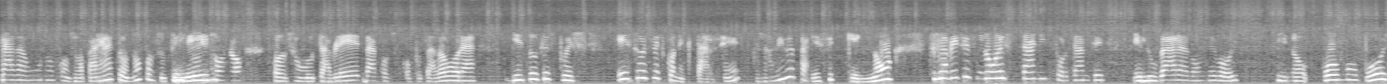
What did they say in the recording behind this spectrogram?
cada uno con su aparato, ¿no? Con su teléfono, con su tableta, con su computadora, y entonces pues eso es desconectarse, pues a mí me parece que no, pues a veces no es tan importante el lugar a donde voy, sino cómo voy,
